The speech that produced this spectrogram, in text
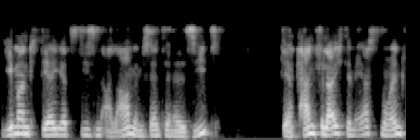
jemand, der jetzt diesen Alarm im Sentinel sieht, der kann vielleicht im ersten Moment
